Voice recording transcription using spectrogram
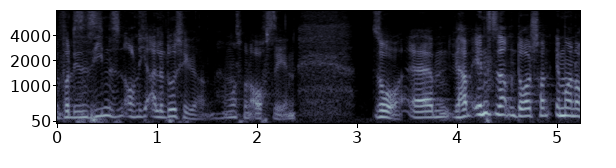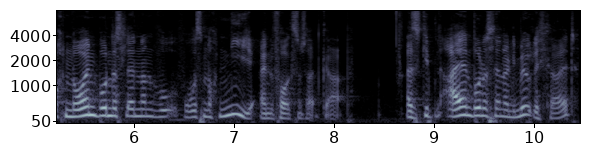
Von diesen sieben sind auch nicht alle durchgegangen. muss man auch sehen. So, ähm, wir haben insgesamt in Deutschland immer noch neun Bundesländern, wo, wo es noch nie einen Volksentscheid gab. Also es gibt in allen Bundesländern die Möglichkeit,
